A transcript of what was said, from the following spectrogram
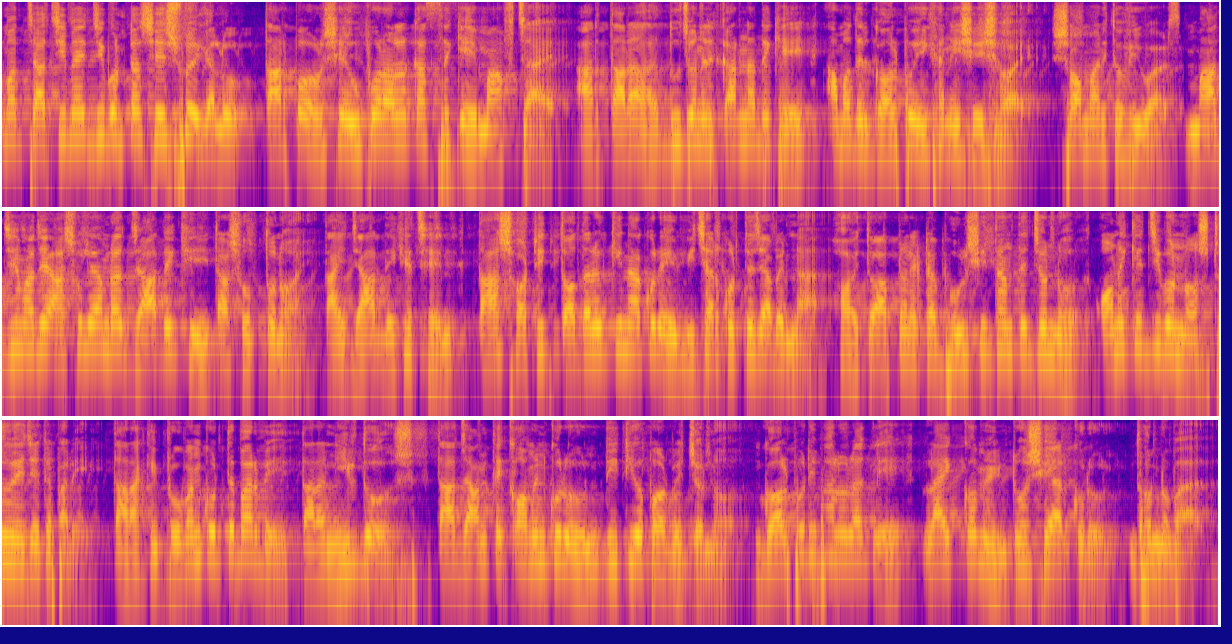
আমার চাচি মায়ের জীবনটা শেষ হয়ে গেল। তারপর সে উপরওয়ালার কাছ থেকে মাফ চায়। আর তারা দুজনের কান্না দেখে আমাদের গল্প এখানেই শেষ হয়। সম্মানিত ভিউয়ার্স মাঝে মাঝে আসলে আমরা যা দেখি তা সত্য নয়। তাই যা দেখেছেন তা সঠিক তদারকি না করে বিচার করতে যাবেন না। হয়তো আপনার একটা ভুল সিদ্ধান্তের জন্য অনেকের জীবন নষ্ট হয়ে যেতে পারে। তারা কি প্রমাণ করতে পারবে তারা নির্দোষ, তা জানতে কমেন্ট করুন দ্বিতীয় পর্বের জন্য। গল্পটি ভালো লাগলে লাইক কমেন্ট ও শেয়ার করুন। ধন্যবাদ।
